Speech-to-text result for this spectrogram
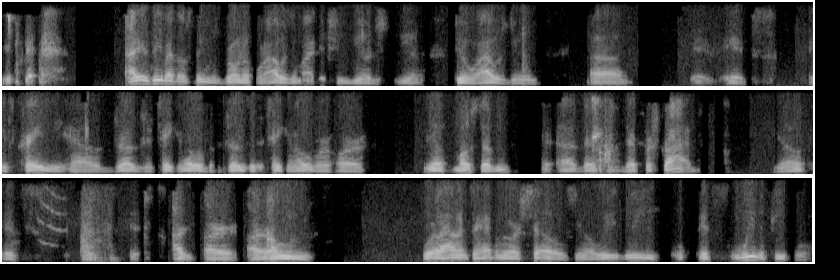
it, I didn't think about those things growing up when I was in my addiction. You know, just you know, doing what I was doing. Uh, it, it's it's crazy how drugs are taking over, but the drugs that are taking over are, you know, most of them uh, they're they're prescribed. You know, it's, it's, our our our own. We're allowing it to happen to ourselves. You know, we we it's we the people.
